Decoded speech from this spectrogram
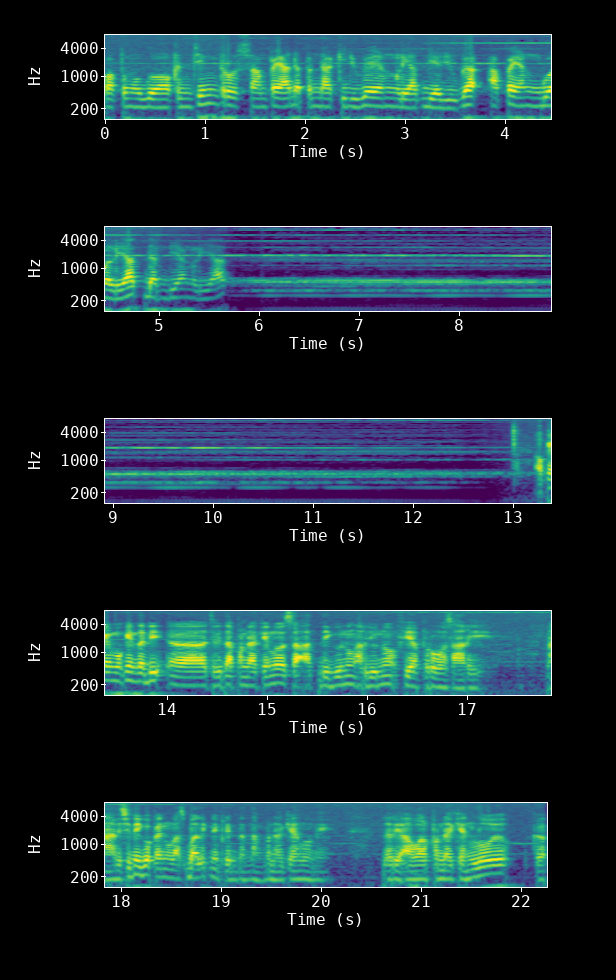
waktu mau gua kencing terus sampai ada pendaki juga yang ngeliat dia juga. Apa yang gua lihat dan dia ngeliat Oke, mungkin tadi eh, cerita pendakian lo saat di Gunung Arjuno via Purwosari. Nah, di sini gue pengen ulas balik nih Prim tentang pendakian lo nih. Dari awal pendakian lo ke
